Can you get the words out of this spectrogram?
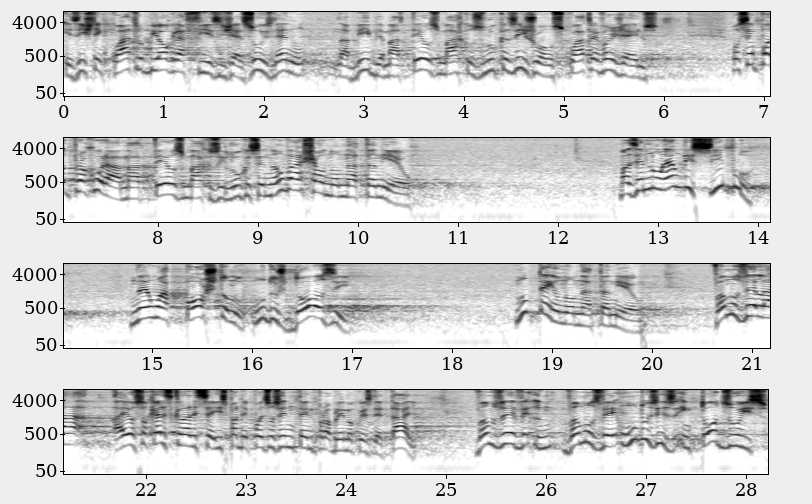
existem quatro biografias de Jesus, né, no, na Bíblia, Mateus, Marcos, Lucas e João, os quatro evangelhos. Você pode procurar Mateus, Marcos e Lucas, você não vai achar o nome Nataniel. Mas ele não é um discípulo não é um apóstolo, um dos doze. Não tem o nome Nataniel. Vamos ver lá, aí eu só quero esclarecer isso para depois você não ter problema com esse detalhe. Vamos ver, vamos ver um dos em todos os,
